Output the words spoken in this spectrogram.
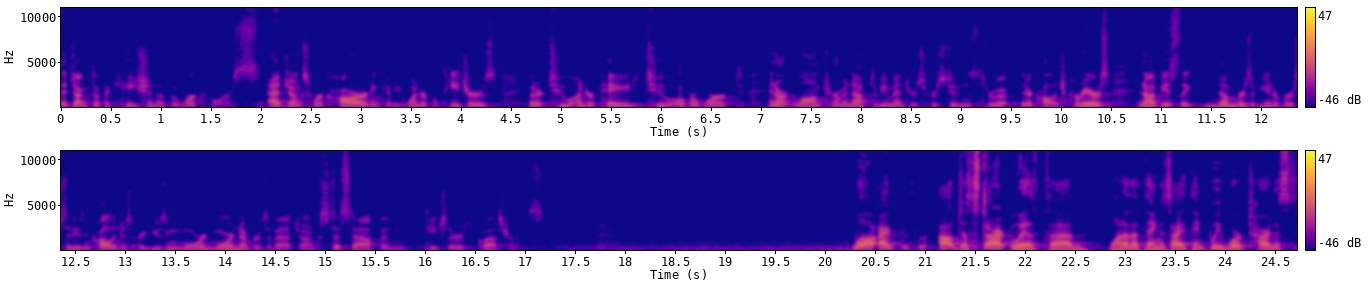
adjunctification of the workforce? Adjuncts work hard and can be wonderful teachers, but are too underpaid, too overworked, and aren't long term enough to be mentors for students through their college careers. And obviously, numbers of universities and colleges are using more and more numbers of adjuncts to staff and teach their classrooms. Well, I, I'll just start with um, one of the things I think we worked hardest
